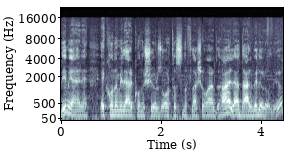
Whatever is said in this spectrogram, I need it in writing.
değil mi? Yani ekonomiler konuşuyoruz, orta sınıflaşma vardı. Hala darbeler oluyor.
